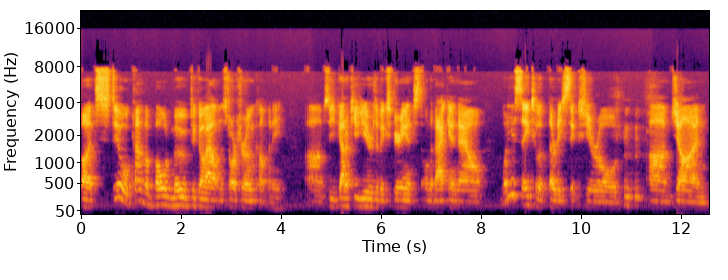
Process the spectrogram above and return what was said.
but still kind of a bold move to go out and start your own company. Um, so you've got a few years of experience on the back end now. What do you say to a 36 year old um, John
